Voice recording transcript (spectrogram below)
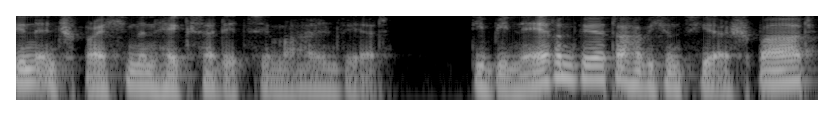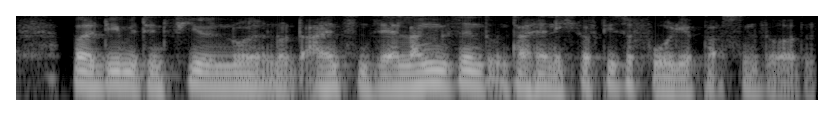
den entsprechenden hexadezimalen Wert. Die binären Werte habe ich uns hier erspart, weil die mit den vielen Nullen und Einsen sehr lang sind und daher nicht auf diese Folie passen würden.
